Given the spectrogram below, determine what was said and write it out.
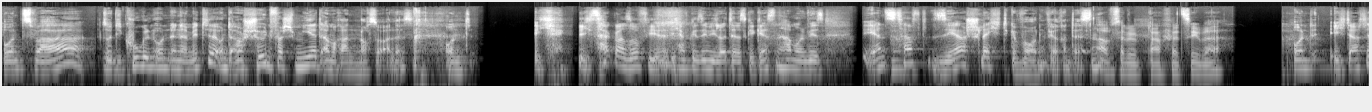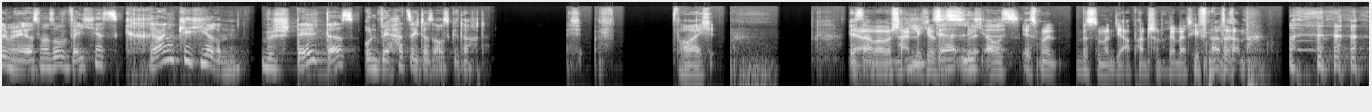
Und zwar so die Kugeln unten in der Mitte und auch schön verschmiert am Rand noch so alles. Und ich, ich sag mal so viel, ich habe gesehen, wie die Leute das gegessen haben und mir ist ernsthaft sehr schlecht geworden währenddessen. absolut nachvollziehbar. Und ich dachte mir erstmal so, welches kranke Hirn bestellt das und wer hat sich das ausgedacht? Boah, ich. Es ja, aber wahrscheinlich ist es. widerlich aus. Ist mit, bist du mit Japan schon relativ nah dran.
